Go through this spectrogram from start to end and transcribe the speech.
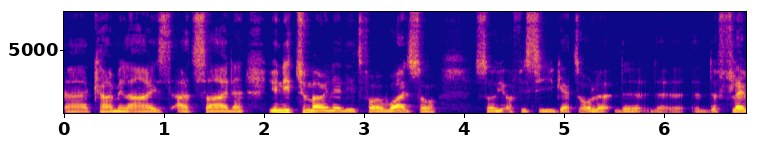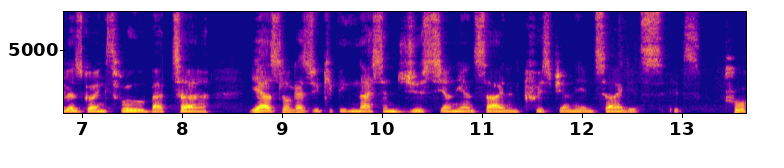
uh, caramelized outside, and you need to marinate it for a while. So so obviously you get all the the, the, the flavors going through. But uh, yeah, as long as you keep it nice and juicy on the inside and crispy on the inside, it's it's, whew,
